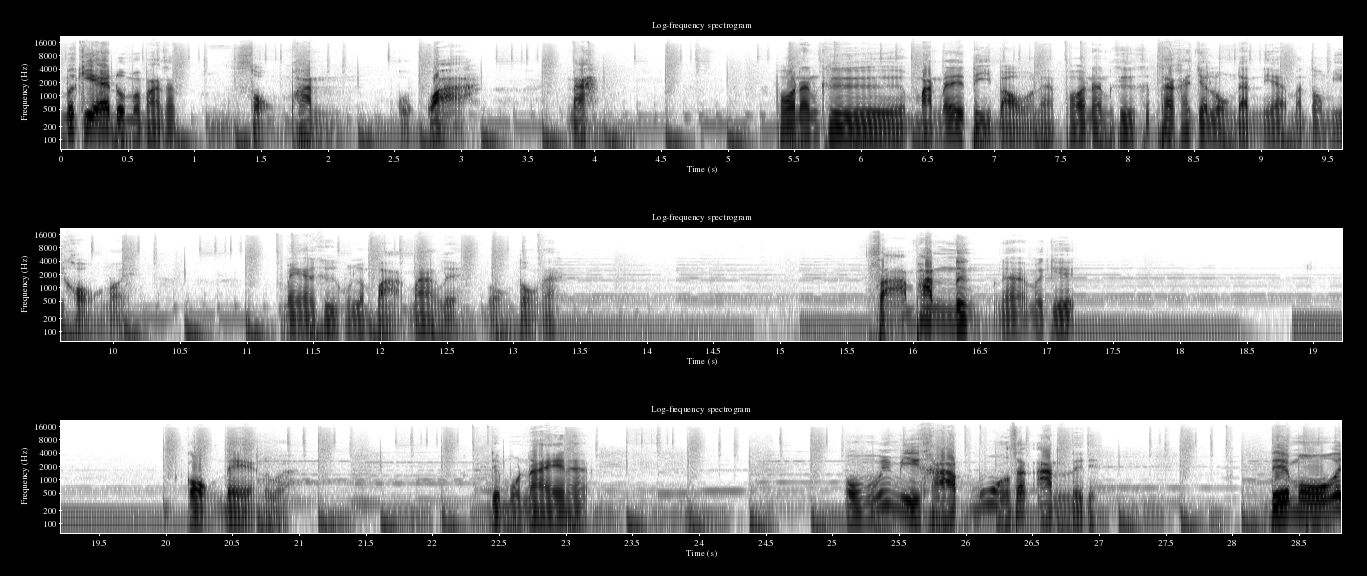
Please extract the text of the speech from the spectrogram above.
เมื่อกี้แอดโดนประมาณสักสองพันกว่านะ เพราะนั้นคือมันไม่ได้ตีเบานะ เพราะนั้นคือถ้าใครจะลงดันเนี้ยมันต้องมีของหน่อย ไม่งั้นคือคุณลำบากมากเลยบอกตรงนะสามพันหนึ่งนะเมื่อกี้ กล่องแดงเลยวะเดโมไนท์นะ โอ้ไม่มีขาบม่วงสักอันเลยดิ เดโมก็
